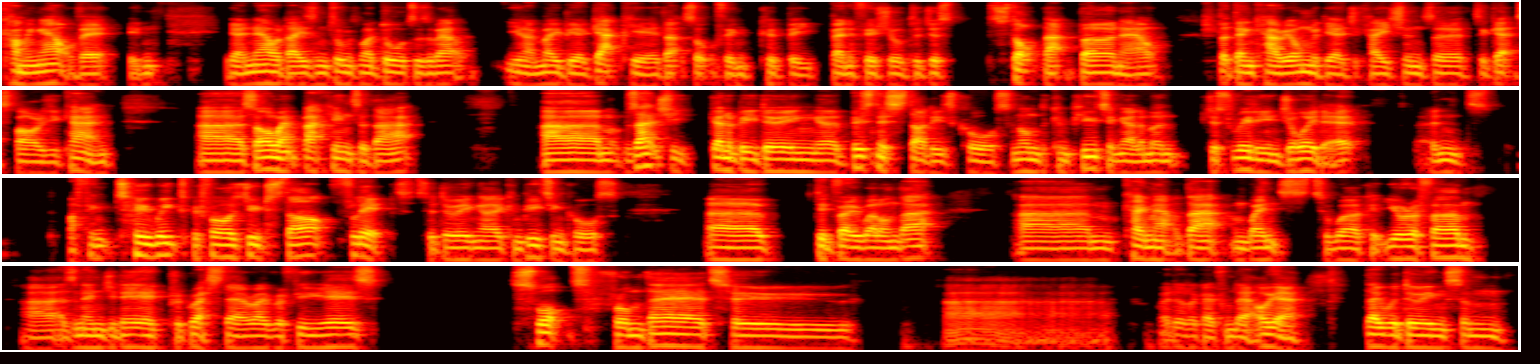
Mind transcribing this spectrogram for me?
coming out of it. In yeah, nowadays I'm talking to my daughters about you know maybe a gap year that sort of thing could be beneficial to just stop that burnout but then carry on with the education to, to get as far as you can uh, so i went back into that um, I was actually going to be doing a business studies course and on the computing element just really enjoyed it and i think two weeks before i was due to start flipped to doing a computing course uh, did very well on that um, came out of that and went to work at Eurofirm uh, as an engineer, progressed there over a few years, swapped from there to uh, where did I go from there? Oh, yeah, they were doing some.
